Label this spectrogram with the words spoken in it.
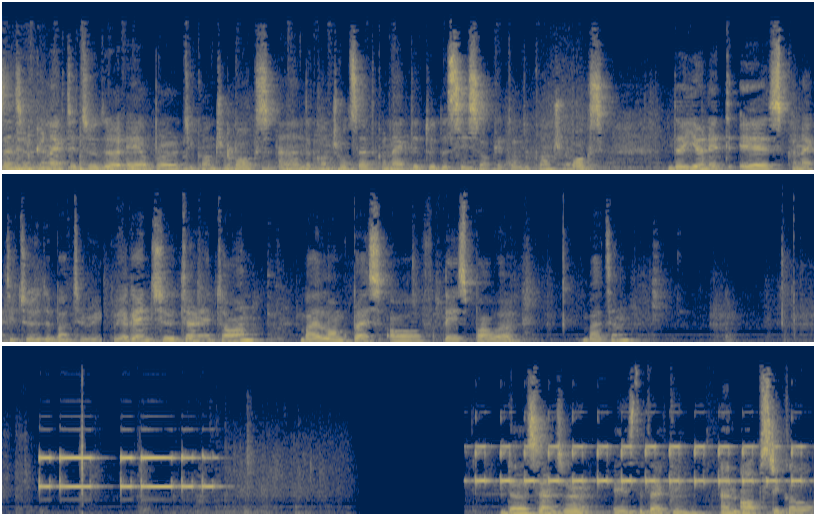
connected to the AL priority control box and the control set connected to the C socket of the control box. The unit is connected to the battery. We are going to turn it on by a long press of this power button. The sensor is detecting an obstacle,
